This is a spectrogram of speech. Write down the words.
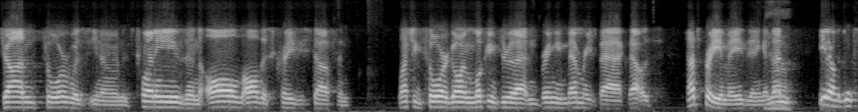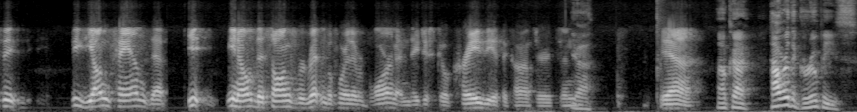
Jon Thor was, you know, in his twenties, and all all this crazy stuff, and watching Thor going, looking through that, and bringing memories back. That was that's pretty amazing. And Yeah. then you know, just the, these young fans that you, you know the songs were written before they were born, and they just go crazy at the concerts. And Yeah. yeah, Okay. How are the groupies?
